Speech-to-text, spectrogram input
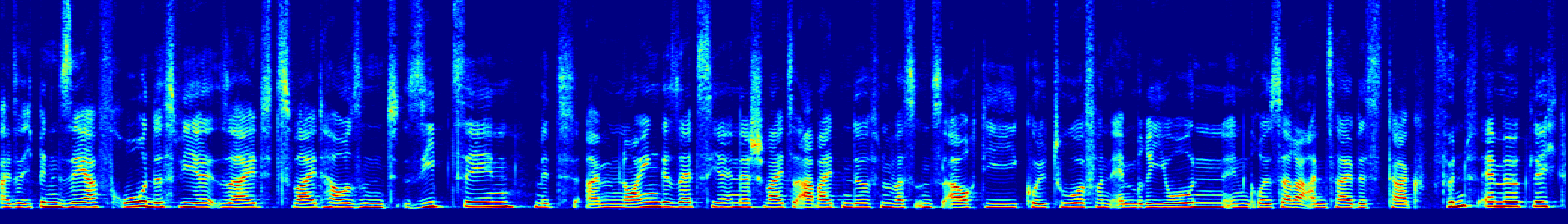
Also ich bin sehr froh, dass wir seit 2017 mit einem neuen Gesetz hier in der Schweiz arbeiten dürfen, was uns auch die Kultur von Embryonen in größerer Anzahl bis Tag 5 ermöglicht,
